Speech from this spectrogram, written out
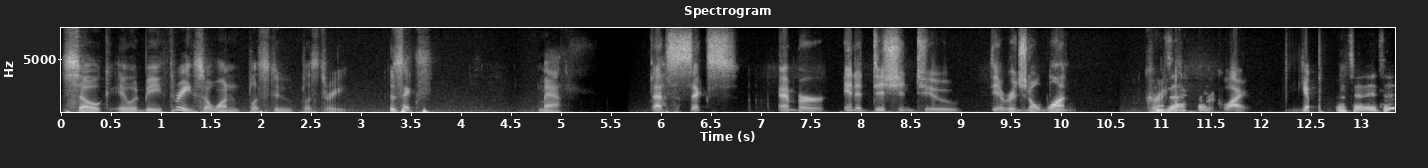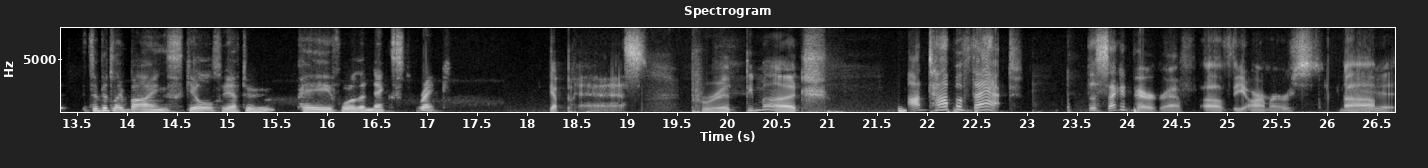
soak, it would be three. So one plus two plus three is six. Math. That's six ember in addition to the original one Correct. Exactly. required. Yep. That's it. It's a, it's a bit like buying skills. You have to pay for the next rank. Yep. Yes. Pretty much. On top of that, the second paragraph of the armors, um, yes.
